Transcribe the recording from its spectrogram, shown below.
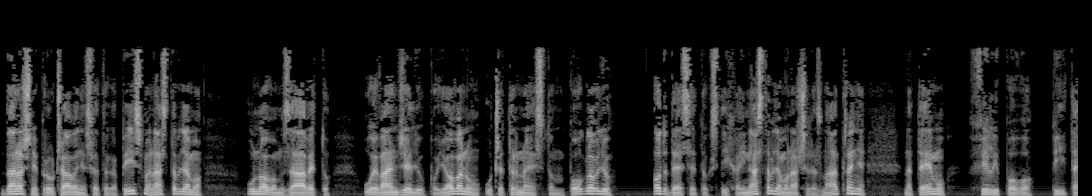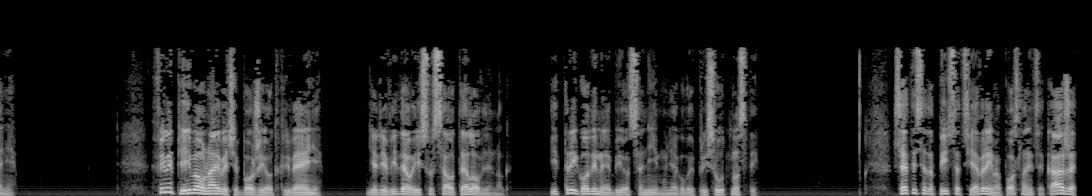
Današnje proučavanje Svetoga pisma nastavljamo u Novom Zavetu, u Evanđelju po Jovanu u 14. poglavlju od 10. stiha i nastavljamo naše razmatranje na temu Filipovo pitanje. Filip je imao najveće Božije otkrivenje, jer je video Isusa otelovljenog i tri godine je bio sa njim u njegovoj prisutnosti. Sjeti se da pisac jevrejima poslanice kaže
